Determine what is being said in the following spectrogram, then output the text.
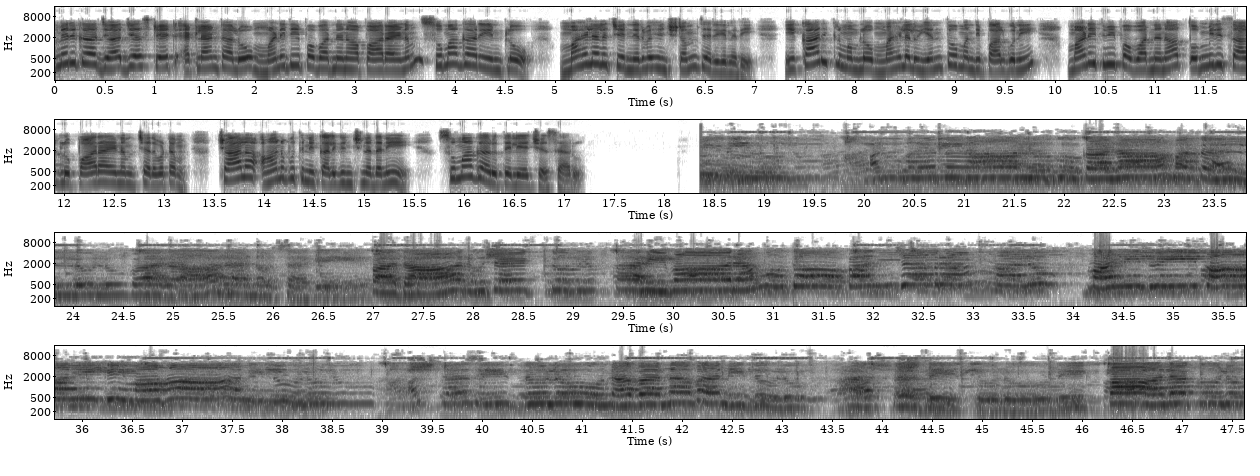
America Georgia state అట్లాంటాలో మణిదీప వర్ణన పారాయణం సుమగారి ఇంట్లో మహిళలచే నిర్వహించడం జరిగినది. ఈ కార్యక్రమంలో మహిళలు ఎంతో మంది పాల్గొని మణిద్వీప వర్ణన తొమ్మిది సార్లు పారాయణం చదవటం చాలా అనుభూతిని కలిగించినదని సుమాగారు తెలియచేశారు. నాలుగు వరాలను సగే పదారు భక్తులు పరివారముతో పంచబ్రహ్మలు మణిద్వీపానికి మహానిధులు అష్టసిద్ధులు నవ నవ నిధులు అష్టసిద్ధులు దిక్పాలకులు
